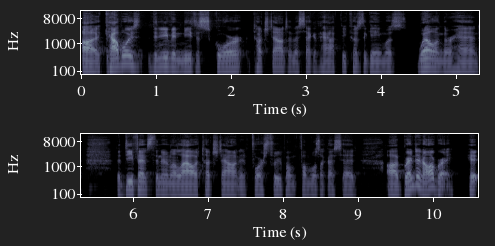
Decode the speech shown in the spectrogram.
Uh, Cowboys didn't even need to score touchdowns in the second half because the game was well in their hand. The defense didn't allow a touchdown and forced three fumbles, like I said. Uh, Brandon Aubrey hit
